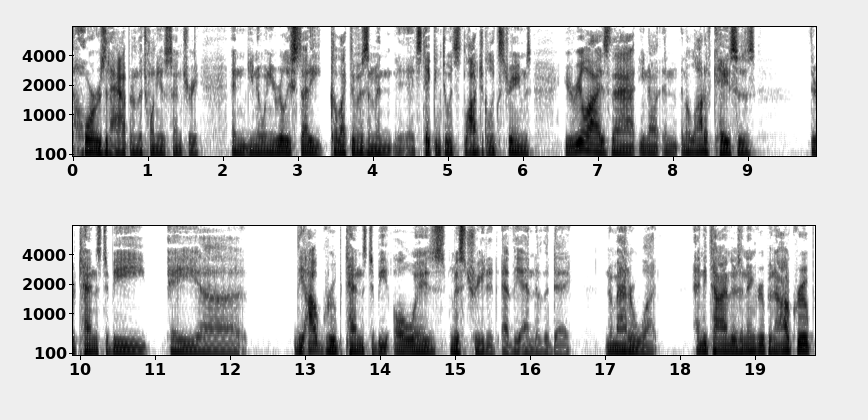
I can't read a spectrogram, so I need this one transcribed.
horrors had happened in the 20th century, and you know when you really study collectivism and it's taken to its logical extremes, you realize that you know in, in a lot of cases there tends to be a uh, the outgroup tends to be always mistreated at the end of the day, no matter what. Anytime there's an in-group and an out-group,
